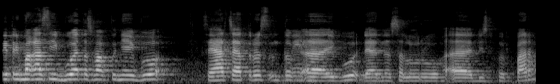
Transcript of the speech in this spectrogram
Terima kasih Ibu atas waktunya Ibu. Sehat-sehat terus untuk uh, Ibu dan seluruh uh, Dispurpar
